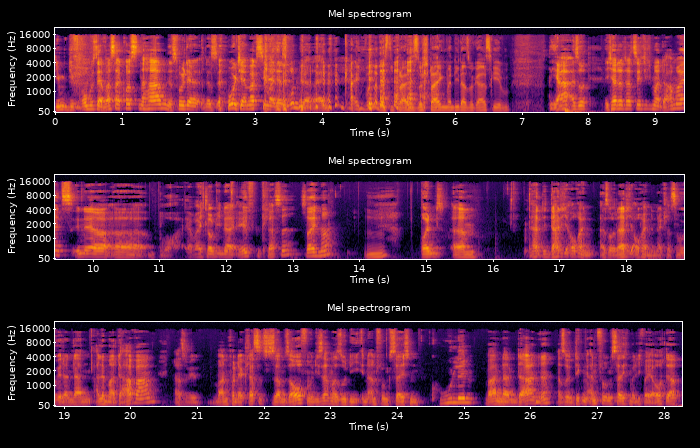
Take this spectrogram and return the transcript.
Die, die Frau muss ja Wasserkosten haben, das holt, der, das holt ja maximal der Sohn wieder rein. Kein Wunder, dass die Preise so steigen, wenn die da so Gas geben. Ja, also ich hatte tatsächlich mal damals in der, äh, boah, da war ich glaube ich in der 11. Klasse, sag ich mal. Und ähm, da, hatte- da hatte ich auch einen, also da hatte ich auch einen in der Klasse, wo wir dann, dann alle mal da waren. Also wir waren von der Klasse zusammen saufen und ich sag mal so, die in Anführungszeichen coolen waren dann da, ne? Also in dicken Anführungszeichen, weil ich war ja auch da.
